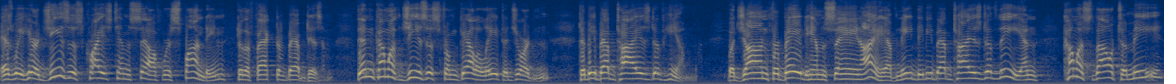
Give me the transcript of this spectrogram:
as we hear Jesus Christ Himself responding to the fact of baptism. Then cometh Jesus from Galilee to Jordan to be baptized of him. But John forbade him, saying, I have need to be baptized of thee, and comest thou to me?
